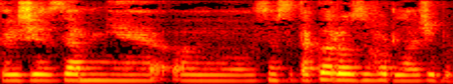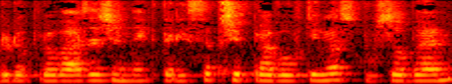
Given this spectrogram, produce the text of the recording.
Takže za mě uh, jsem se takhle rozhodla, že budu doprovázet ženy, které se připravují tímhle způsobem,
